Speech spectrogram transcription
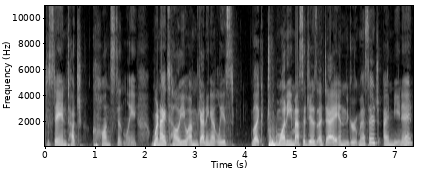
to stay in touch constantly. When I tell you I'm getting at least like 20 messages a day in the group message, I mean it.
